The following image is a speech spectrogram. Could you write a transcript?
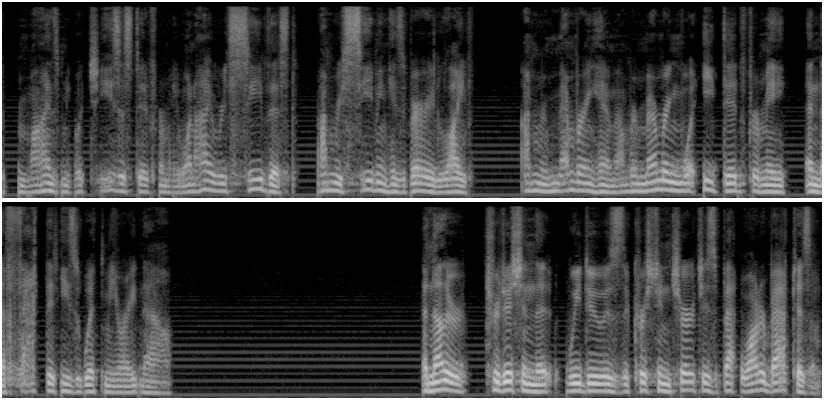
it reminds me what Jesus did for me. When I receive this, I'm receiving his very life. I'm remembering him. I'm remembering what he did for me and the fact that he's with me right now. Another tradition that we do as the Christian church is water baptism.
